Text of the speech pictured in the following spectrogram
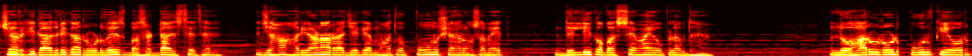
चरखी दादरी का रोडवेज़ बस अड्डा स्थित है, जहाँ हरियाणा राज्य के महत्वपूर्ण शहरों समेत दिल्ली को बस सेवाएँ उपलब्ध हैं। लोहारू रोड पूर्व की ओर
